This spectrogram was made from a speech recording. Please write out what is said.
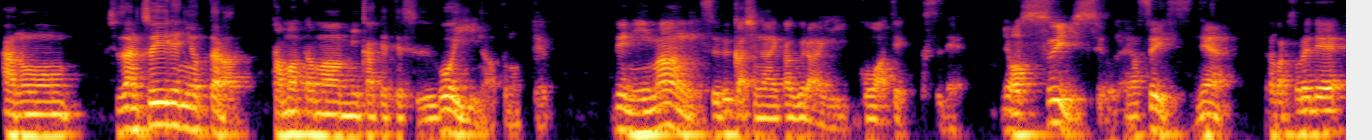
あのー取材のついでに寄ったら、たまたま見かけてすごいいいなと思って。で、2万するかしないかぐらい、ゴアテックスで。安いっすよね。安いですね。だからそれで、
